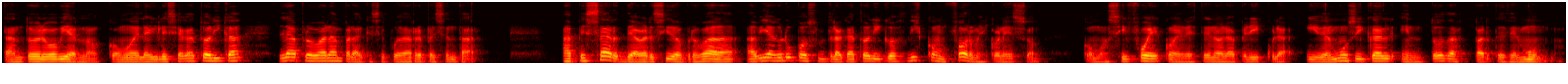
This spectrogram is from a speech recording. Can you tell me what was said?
tanto del gobierno como de la Iglesia Católica, la aprobaran para que se pueda representar. A pesar de haber sido aprobada, había grupos ultracatólicos disconformes con eso, como así fue con el estreno de la película y del musical en todas partes del mundo.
